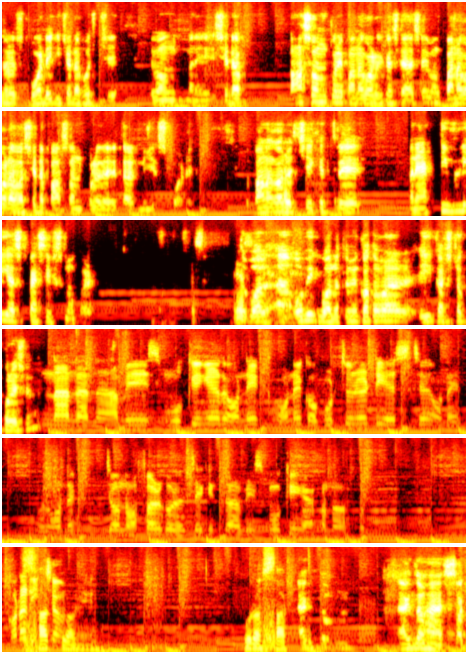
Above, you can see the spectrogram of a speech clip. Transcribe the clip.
ধরো স্কোয়াডে কিছুটা হচ্ছে এবং মানে সেটা পাস অন করে পানাগড়ের কাছে আসে এবং পানাগড় আবার সেটা পাস অন করে দেয় তার নিজের স্কোয়াডে তো পানাগড় হচ্ছে এক্ষেত্রে মানে অ্যাক্টিভলি অ্যাজ প্যাসিভ স্মোকার তো বল আহ, অভিক বলো তুমি কতবার এই কাজটা করেছ? না না না আমি স্মোকিং এর অনেক অনেক অপরচুনিটি এসছে অনেক অনেকজন অফার করেছে কিন্তু আমি স্মোকিং এখনও করার ইচ্ছা পুরো সাক। একদম একদম হ্যাঁ সাক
